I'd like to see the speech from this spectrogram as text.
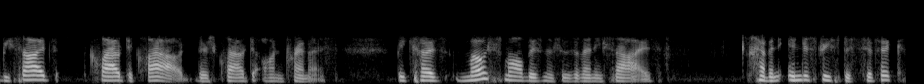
besides cloud to cloud, there's cloud to on premise. Because most small businesses of any size have an industry specific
